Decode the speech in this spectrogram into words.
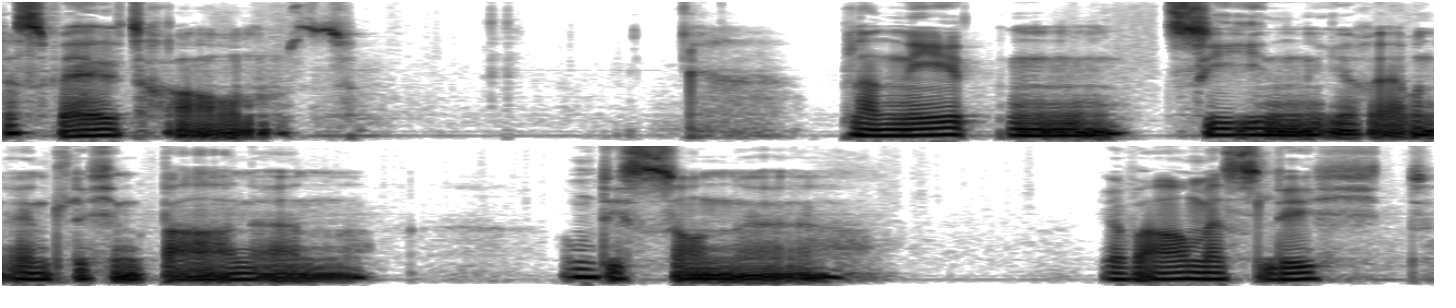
des Weltraums. Planeten ziehen ihre unendlichen Bahnen um die Sonne. Ihr warmes Licht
